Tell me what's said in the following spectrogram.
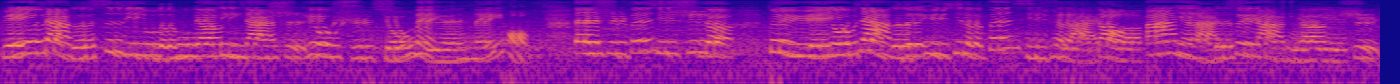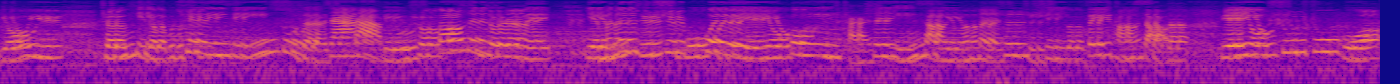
原油价格四季度的目标定价是六十九美元每桶，但是分析师的对于原油价格的预期的分歧却来到了八年来的最大，主要也是由于整体的不确定性因素的加大。比如说高盛就认为，也门的局势不会对原油供应产生影响，也门本身只是一个非常小的原油输出国，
